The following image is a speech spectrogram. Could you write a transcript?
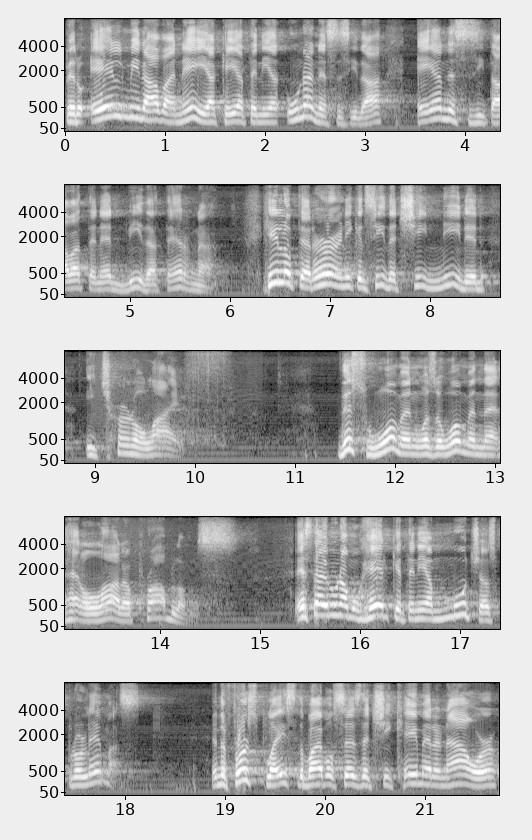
pero él miraba en ella que ella tenía una necesidad, ella necesitaba tener vida eterna. He looked at her and he could see that she needed eternal life. This woman was a woman that had a lot of problems. Esta era una mujer que tenía muchos problemas. In the first place, the Bible says that she came at an hour,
